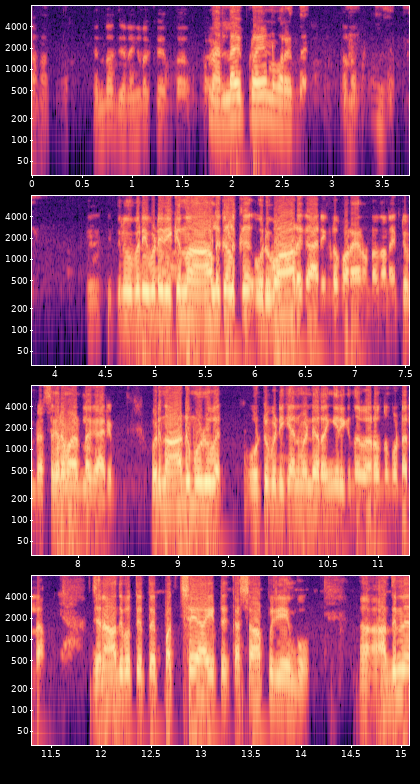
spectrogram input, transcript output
ആഹാ. എന്താ ജനങ്ങളൊക്കെ എന്താ നല്ല അഭിപ്രായമാണ് പറയുന്നത്. ഇതിലുപരി ഇവിടെ ഇരിക്കുന്ന ആളുകൾക്ക് ഒരുപാട് കാര്യങ്ങൾ പറയാനുണ്ട്. അതാണ് ഏറ്റവും രസകരമായിട്ടുള്ള കാര്യം. ഒരു നാട് മുഴുവൻ വോട്ട് പിടിക്കാൻ വേണ്ടി ഇറങ്ങിയിരിക്കുന്ന വേറെ ഒന്നും കൊണ്ടല്ല. ജനാധിപത്യത്തെ പച്ചയായിട്ട് കശാപ്പ് ചെയ്യുമ്പോൾ അതിന്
